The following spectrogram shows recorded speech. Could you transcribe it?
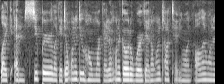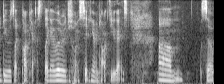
like, am super, like, I don't want to do homework, I don't want to go to work, I don't want to talk to anyone, all I want to do is, like, podcast. Like, I literally just want to sit here and talk to you guys. Um, so,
